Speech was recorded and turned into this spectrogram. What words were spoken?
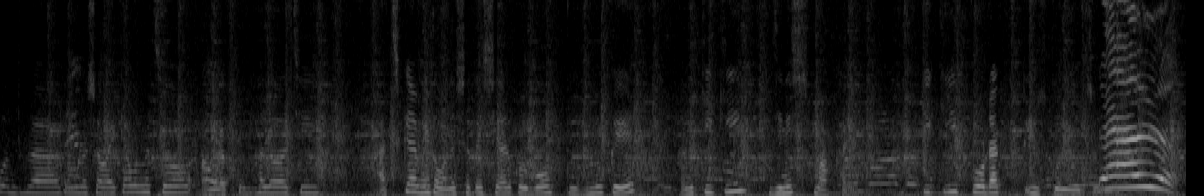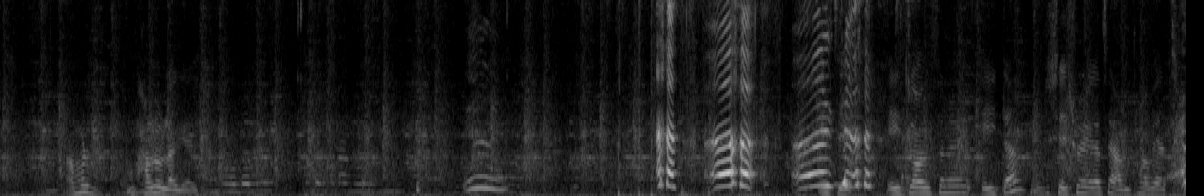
বন্ধুরা, তোমরা সবাই কেমন আছো? আমরা খুব ভালো আছি। আজকে আমি তোমাদের সাথে শেয়ার করব টুবলুকে আমি কি কি জিনিস মাখাই, কি কি প্রোডাক্ট ইউজ করি ওর জন্য। আমার ভালো লাগে আর কি। এই জনসনের এইটা শেষ হয়ে গেছে, আনতে হবে আজকে।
